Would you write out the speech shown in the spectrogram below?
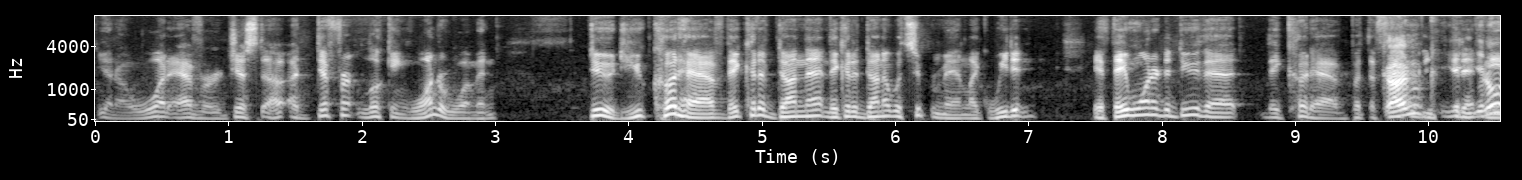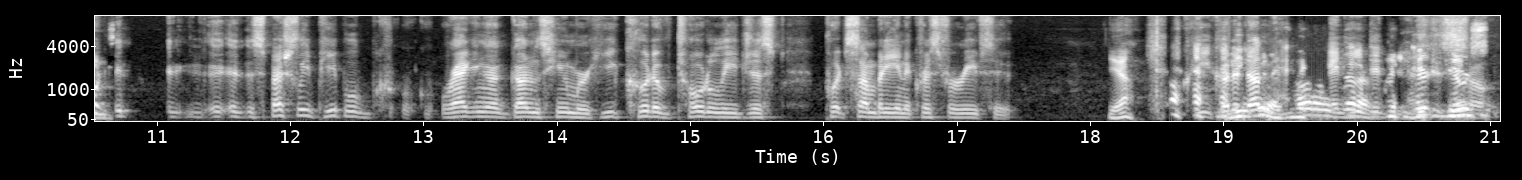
you know whatever just a, a different looking Wonder Woman, dude, you could have they could have done that. They could have done it with Superman. Like we didn't. If they wanted to do that, they could have. But the fact Gunn, that they you, didn't you know, means- it, it, it- especially people ragging on Gunn's humor, he could have totally just put somebody in a Christopher Reeve suit. Yeah. he could have done could've. that, Totally and he could've. did. Like, and there- there's- so.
